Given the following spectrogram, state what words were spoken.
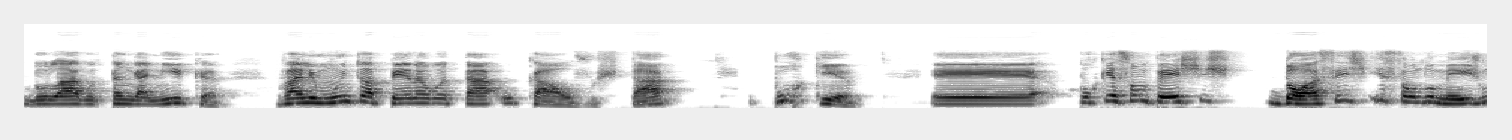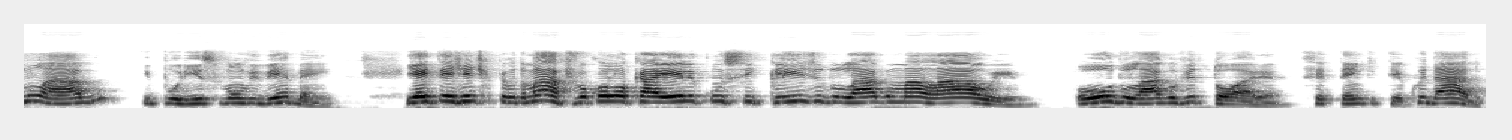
do lago Tanganica, vale muito a pena botar o calvos, tá? Por quê? É, porque são peixes dóceis e são do mesmo lago e por isso vão viver bem. E aí tem gente que pergunta, Marcos, vou colocar ele com ciclídeo do lago Malawi ou do lago Vitória. Você tem que ter cuidado,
